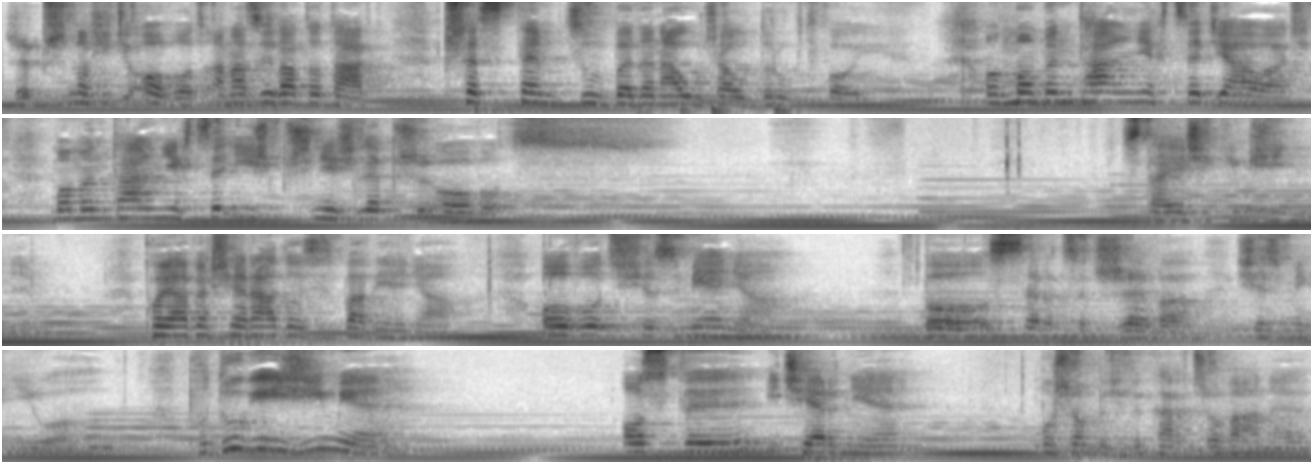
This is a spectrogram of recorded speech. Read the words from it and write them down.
Żeby przynosić owoc, a nazywa to tak: Przestępców będę nauczał dróg Twoich. On momentalnie chce działać, momentalnie chce iść, przynieść lepszy owoc. Staje się kimś innym. Pojawia się radość zbawienia. Owoc się zmienia, bo serce drzewa się zmieniło. Po długiej zimie Osty i ciernie muszą być wykarczowane.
